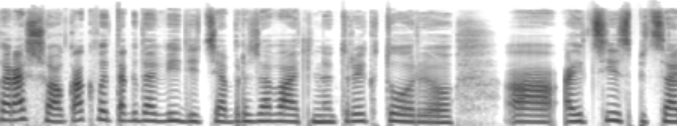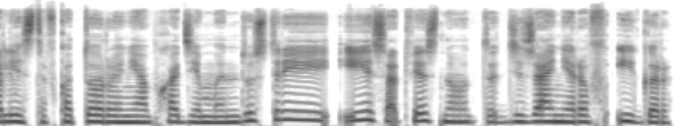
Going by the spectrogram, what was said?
Хорошо, а как вы тогда видите образовательную траекторию а, IT-специалистов, которые необходимы индустрии, и, соответственно, вот дизайнеров игр?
